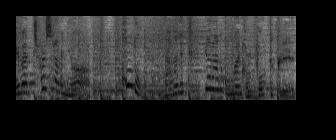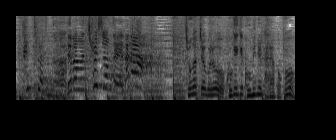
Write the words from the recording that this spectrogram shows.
제가 철수라면요. 콩도 나만의 특별한 공간 컴포트 그린 텐트라든가 내 방은 철수 왕자의 나다! 종합적으로 고객의 고민을 바라보고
